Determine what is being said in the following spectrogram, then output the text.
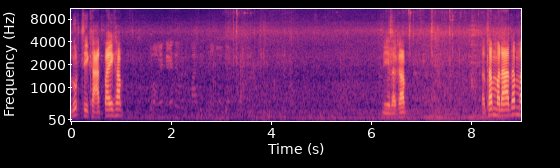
หลุดสิขาดไปครับ นี่แหละครับธรรมดาธรรม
